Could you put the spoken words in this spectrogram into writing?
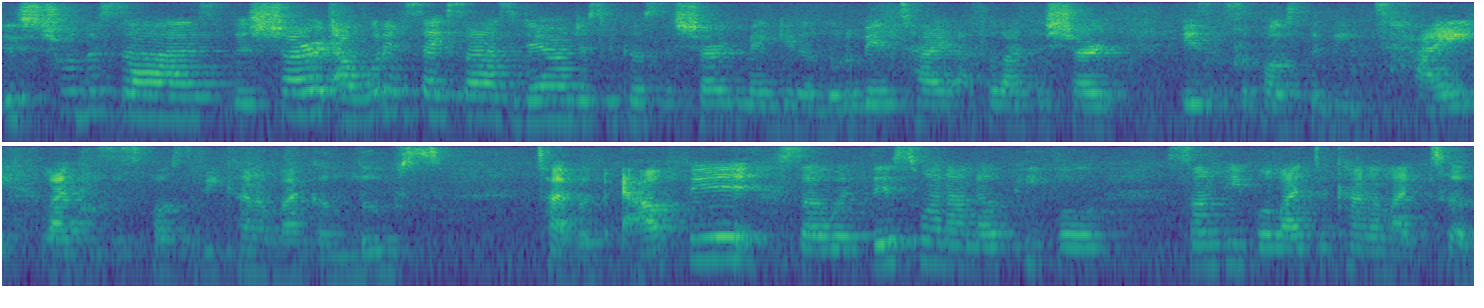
It's true the size. The shirt, I wouldn't say size down just because the shirt may get a little bit tight. I feel like the shirt isn't supposed to be tight. Like this is supposed to be kind of like a loose type of outfit. So with this one, I know people, some people like to kind of like tuck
